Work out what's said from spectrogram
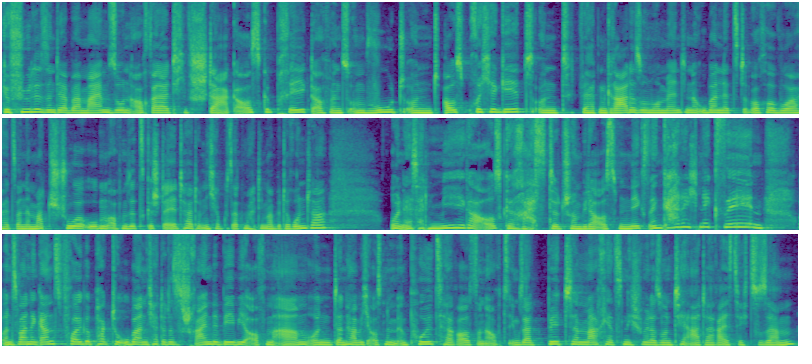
Gefühle sind ja bei meinem Sohn auch relativ stark ausgeprägt, auch wenn es um Wut und Ausbrüche geht. Und wir hatten gerade so einen Moment in der U-Bahn letzte Woche, wo er halt seine Matschschuhe oben auf den Sitz gestellt hat und ich habe gesagt, mach die mal bitte runter. Und er ist halt mega ausgerastet schon wieder aus dem Nix. Dann kann ich nix sehen. Und es war eine ganz vollgepackte U-Bahn. Ich hatte das schreiende Baby auf dem Arm und dann habe ich aus einem Impuls heraus dann auch zu ihm gesagt, bitte mach jetzt nicht schon wieder so ein Theater, reiß dich zusammen.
